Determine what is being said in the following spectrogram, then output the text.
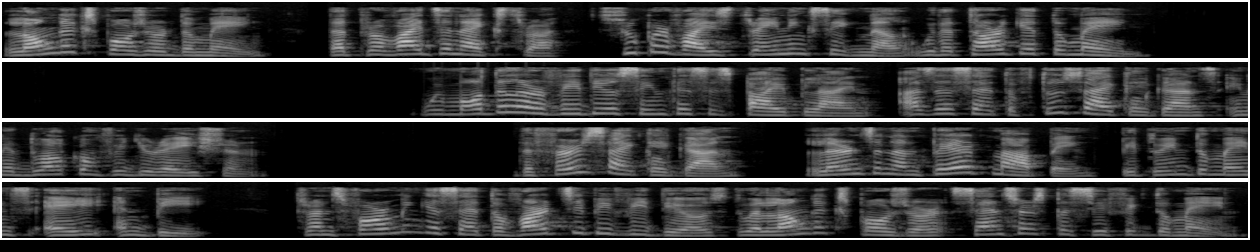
long exposure domain that provides an extra, supervised training signal with a target domain. We model our video synthesis pipeline as a set of two cycle GANs in a dual configuration. The first cycle GAN learns an unpaired mapping between domains A and B, transforming a set of RGB videos to a long exposure sensor-specific domain.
